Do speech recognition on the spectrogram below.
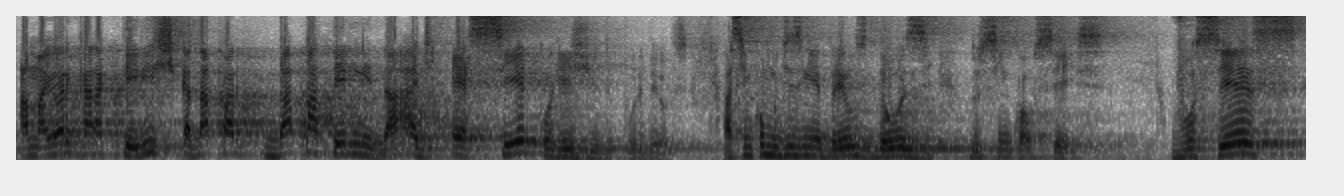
A maior característica da, da paternidade é ser corrigido por Deus. Assim como diz em Hebreus 12, do 5 ao 6. Vocês,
